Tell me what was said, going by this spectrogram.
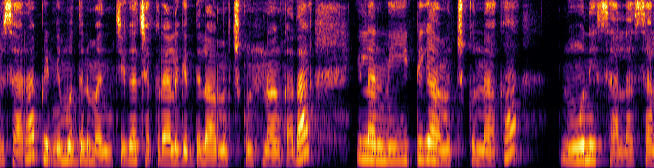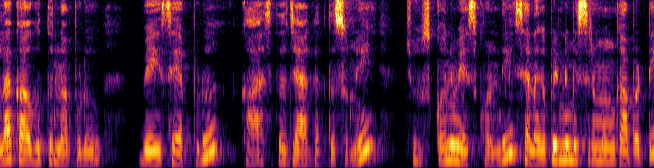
చూసారా? పిండి ముద్దను మంచిగా చక్రాల గిద్దెలో అమర్చుకుంటున్నాం కదా ఇలా నీట్గా అమర్చుకున్నాక నూనె సలసల కాగుతున్నప్పుడు వేసేటప్పుడు కాస్త జాగ్రత్త సుమి. చూసుకొని వేసుకోండి. శనగపిండి మిశ్రమం కాబట్టి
